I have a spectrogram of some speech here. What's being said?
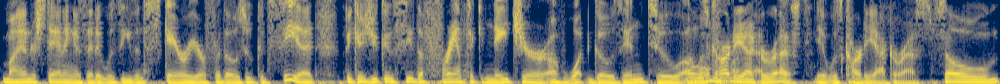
My understanding is that it was even scarier for those who could see it because you can see the frantic nature of what goes into a. it was cardiac like arrest. It was cardiac arrest. So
